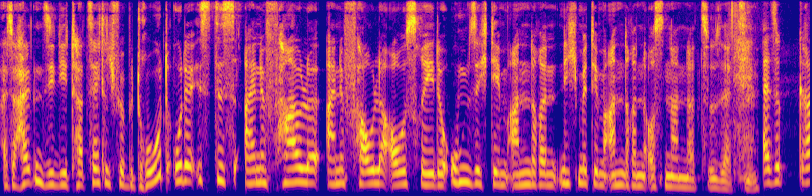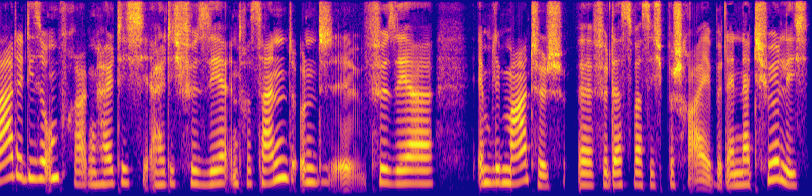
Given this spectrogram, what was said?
also halten Sie die tatsächlich für bedroht oder ist es eine faule, eine faule Ausrede, um sich dem anderen, nicht mit dem anderen auseinanderzusetzen? Also gerade diese Umfragen halte ich, halte ich für sehr interessant und äh, für sehr emblematisch äh, für das, was ich beschreibe. Denn natürlich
